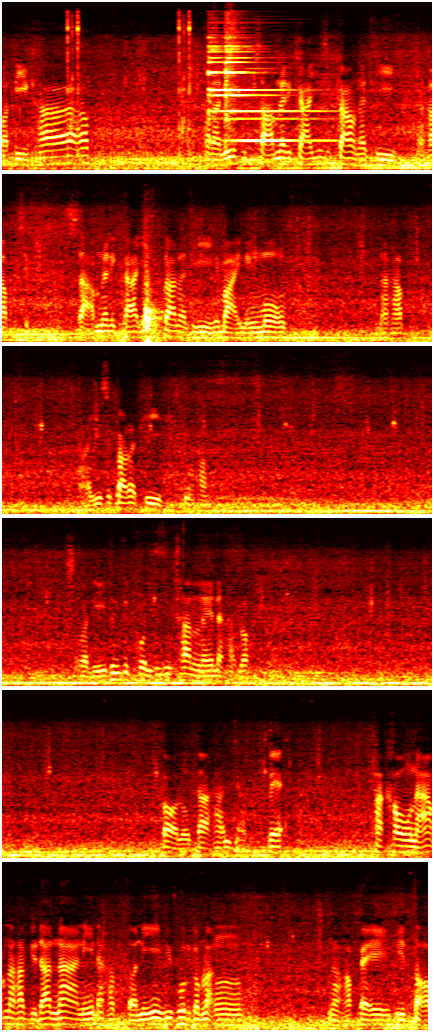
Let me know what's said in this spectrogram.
วัสดีครับขณะนี้ 13นาฬิกา29 นาทีนะครับ 13นาฬิกา29 นาทีบ่าย1โมงนะครับ29 นาทีนะครับ สวัสดีทุกทุกคนทุกทุกท่านเลยนะครับเนาะก็หลวงตาท่นจะแวะพักเข้าห้องน้ำนะครับ อยู่ด้านหน้านี้นะครับ ตอนนี้พี่พุทธกำลังนะครับไปติดต่อ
